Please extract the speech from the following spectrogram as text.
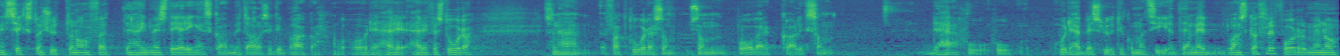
en 16-17 år för att den här investeringen ska betala sig tillbaka och, och det här är, här är för stora sådana här faktorer som, som påverkar liksom det här, hur, hur, hur det här beslutet kommer att se ut. Det med landskapsreformen och,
